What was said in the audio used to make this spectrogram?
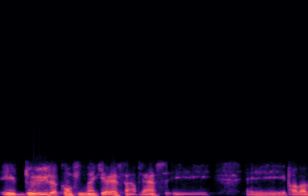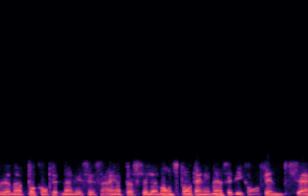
Et deux, le confinement qui reste en place est, est probablement pas complètement nécessaire parce que le monde spontanément se déconfine puis ça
